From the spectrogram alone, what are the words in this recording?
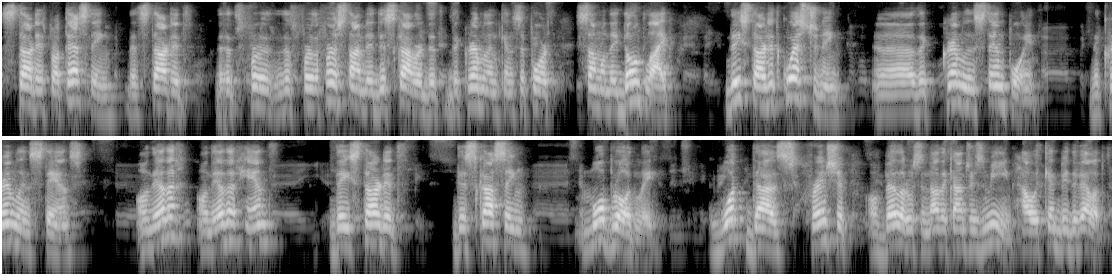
started protesting, that started that for, that for the first time they discovered that the Kremlin can support someone they don't like, they started questioning uh, the Kremlin standpoint, the Kremlin stance. On the other on the other hand, they started discussing more broadly what does friendship of Belarus and other countries mean, how it can be developed.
